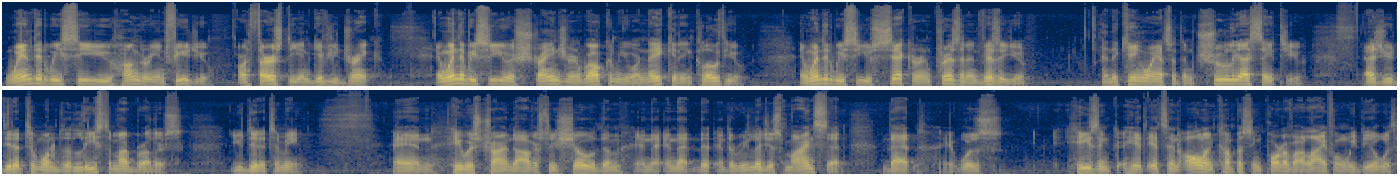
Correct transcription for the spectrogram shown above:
when did we see you hungry and feed you, or thirsty and give you drink? And when did we see you a stranger and welcome you, or naked and clothe you? And when did we see you sick or in prison and visit you? And the king will answer them, Truly I say to you, as you did it to one of the least of my brothers, you did it to me. And he was trying to obviously show them in, the, in that in the religious mindset that it was he's in, it's an all-encompassing part of our life when we deal with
